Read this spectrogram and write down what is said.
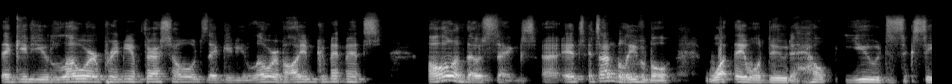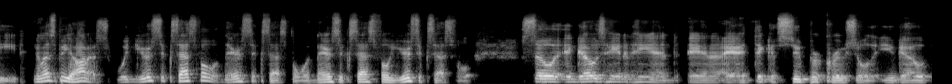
They give you lower premium thresholds. They give you lower volume commitments all of those things. Uh, it's it's unbelievable what they will do to help you to succeed. And let's be honest: when you're successful, they're successful. When they're successful, you're successful. So it goes hand in hand, and I, I think it's super crucial that you go.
